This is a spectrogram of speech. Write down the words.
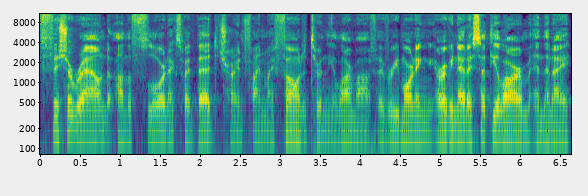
fish around on the floor next to my bed to try and find my phone to turn the alarm off. Every morning or every night, I set the alarm and then I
